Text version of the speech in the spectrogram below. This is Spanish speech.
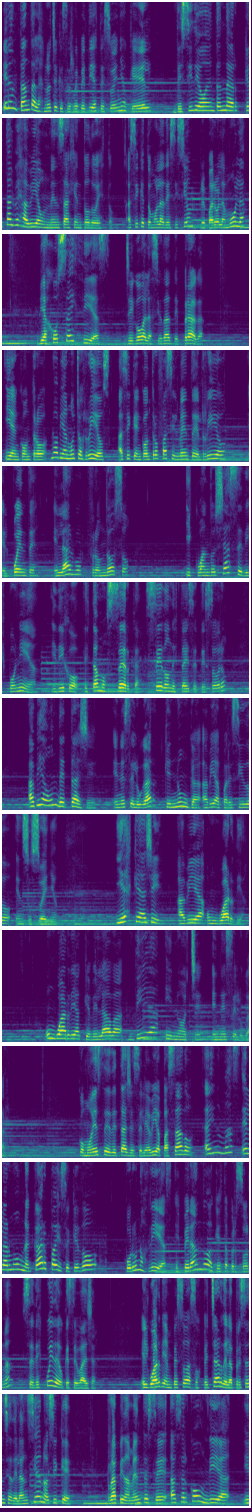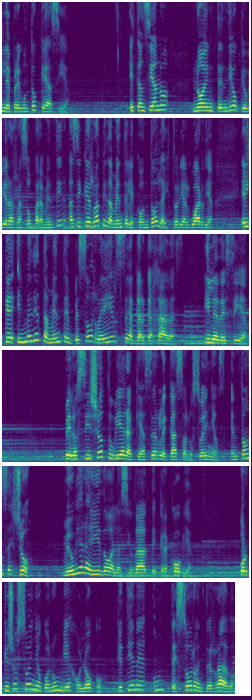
Eran tantas las noches que se repetía este sueño que él decidió entender que tal vez había un mensaje en todo esto. Así que tomó la decisión, preparó la mula, viajó seis días, llegó a la ciudad de Praga y encontró, no habían muchos ríos, así que encontró fácilmente el río, el puente, el árbol frondoso y cuando ya se disponía y dijo, estamos cerca, sé dónde está ese tesoro, había un detalle en ese lugar que nunca había aparecido en su sueño. Y es que allí había un guardia, un guardia que velaba día y noche en ese lugar. Como ese detalle se le había pasado, ahí nomás él armó una carpa y se quedó por unos días esperando a que esta persona se descuide o que se vaya. El guardia empezó a sospechar de la presencia del anciano, así que rápidamente se acercó un día y le preguntó qué hacía. Este anciano no entendió que hubiera razón para mentir, así que rápidamente le contó la historia al guardia, el que inmediatamente empezó a reírse a carcajadas y le decía, pero si yo tuviera que hacerle caso a los sueños, entonces yo, me hubiera ido a la ciudad de Cracovia, porque yo sueño con un viejo loco que tiene un tesoro enterrado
